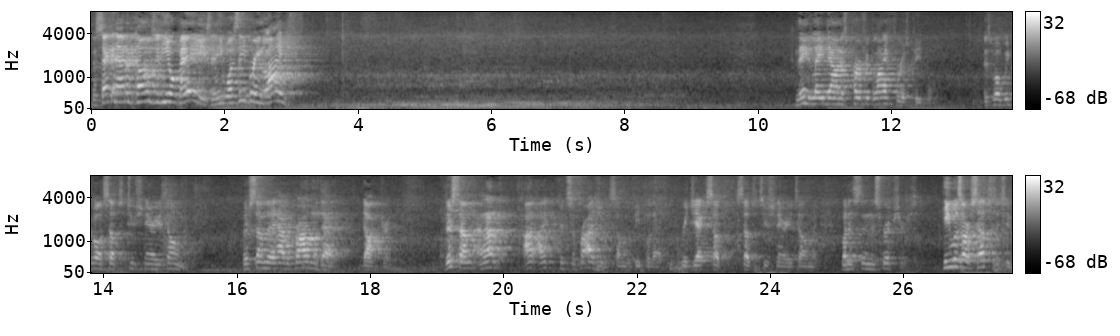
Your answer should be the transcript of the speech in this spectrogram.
The second Adam comes and he obeys. And he does he bring? Life. And then he laid down his perfect life for his people. Is what we call substitutionary atonement. There's some that have a problem with that doctrine. There's some, and I, I, I could surprise you with some of the people that reject sub, substitutionary atonement, but it's in the scriptures. He was our substitute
